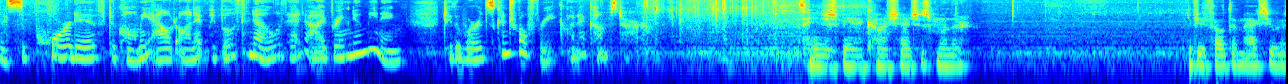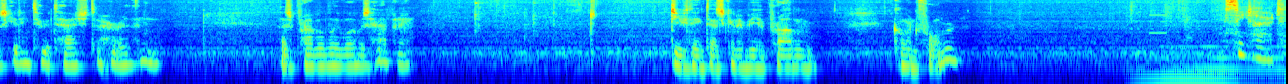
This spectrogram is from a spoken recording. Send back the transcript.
and supportive to call me out on it, we both know that I bring new meaning to the words control freak when it comes to her. I think you're just being a conscientious mother. If you felt that Maxie was getting too attached to her, then that's probably what was happening. Do you think that's going to be a problem going forward? Sweetheart,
